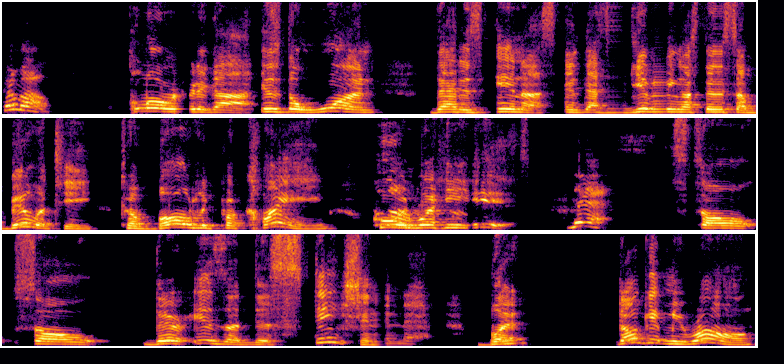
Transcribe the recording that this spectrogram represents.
Come on. glory to God, is the one that is in us and that's giving us this ability to boldly proclaim who and what he is. Yes. So, so there is a distinction in that. But mm-hmm. don't get me wrong,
